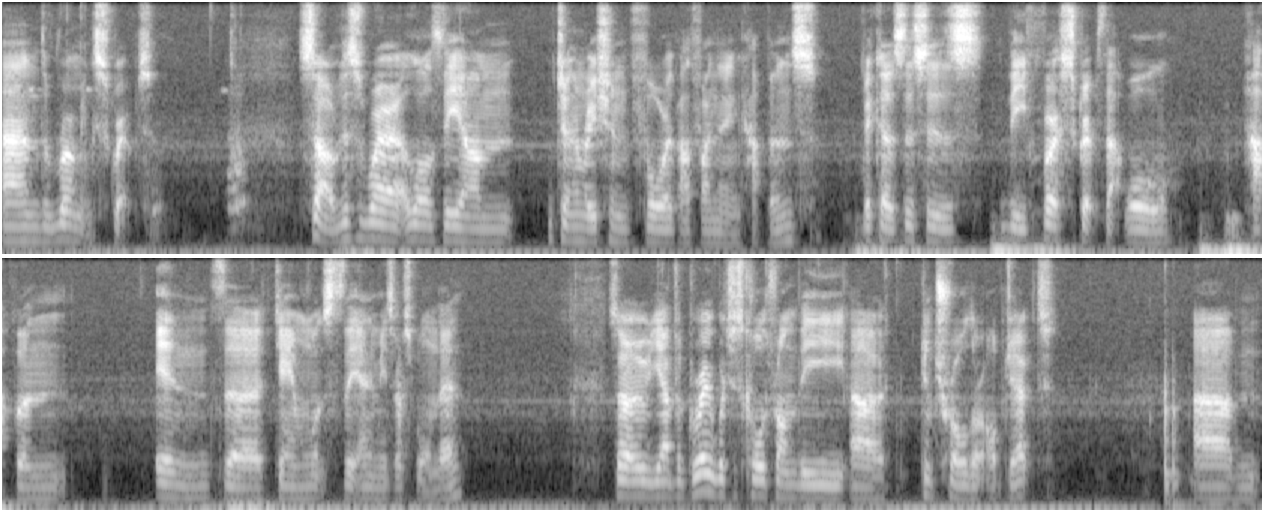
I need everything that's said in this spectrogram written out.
And the roaming script. So this is where a lot of the um, generation for pathfinding happens. because this is the first script that will happen in the game once the enemies are spawned in. So you have a grid which is called from the uh, controller object. Um,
